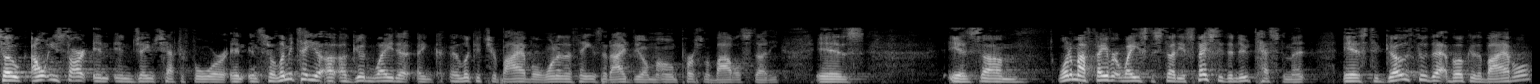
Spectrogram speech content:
so I want you to start in, in James chapter 4. And, and so let me tell you a, a good way to look at your Bible. One of the things that I do on my own personal Bible study is, is, um, one of my favorite ways to study, especially the New Testament, is to go through that book of the Bible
